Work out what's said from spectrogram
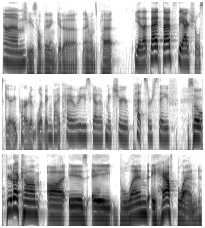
Um, Jeez, hope they didn't get a anyone's pet. Yeah, that that that's the actual scary part of living by coyotes. You got to make sure your pets are safe. So fear.com uh, is a blend, a half blend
